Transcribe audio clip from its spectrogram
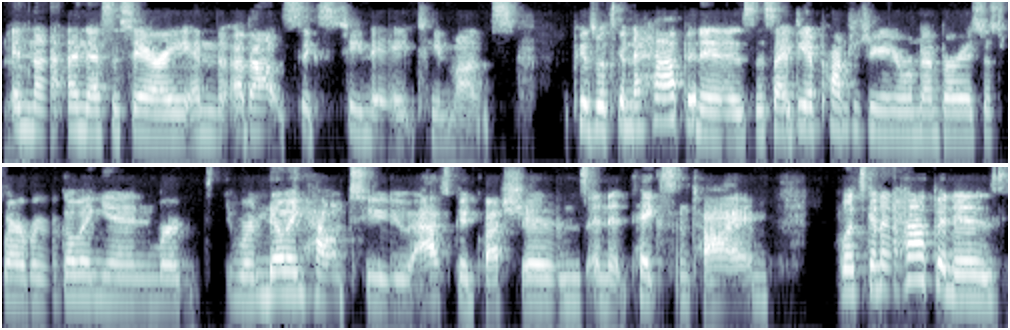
yeah. and not unnecessary in about 16 to 18 months because what's going to happen is this idea of prompt engineering remember is just where we're going in we're we're knowing how to ask good questions and it takes some time what's going to happen is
